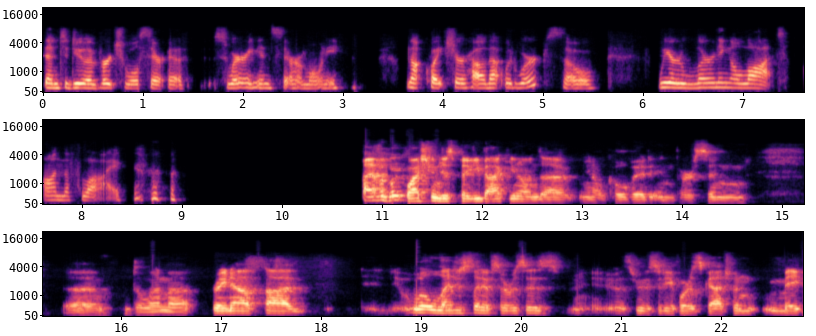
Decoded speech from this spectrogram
than to do a virtual uh, swearing in ceremony. Not quite sure how that would work, so we are learning a lot on the fly. I have a quick question, just piggybacking on the you know COVID in person uh, dilemma right now. Uh, will legislative services uh, through the city of Fort Saskatchewan make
